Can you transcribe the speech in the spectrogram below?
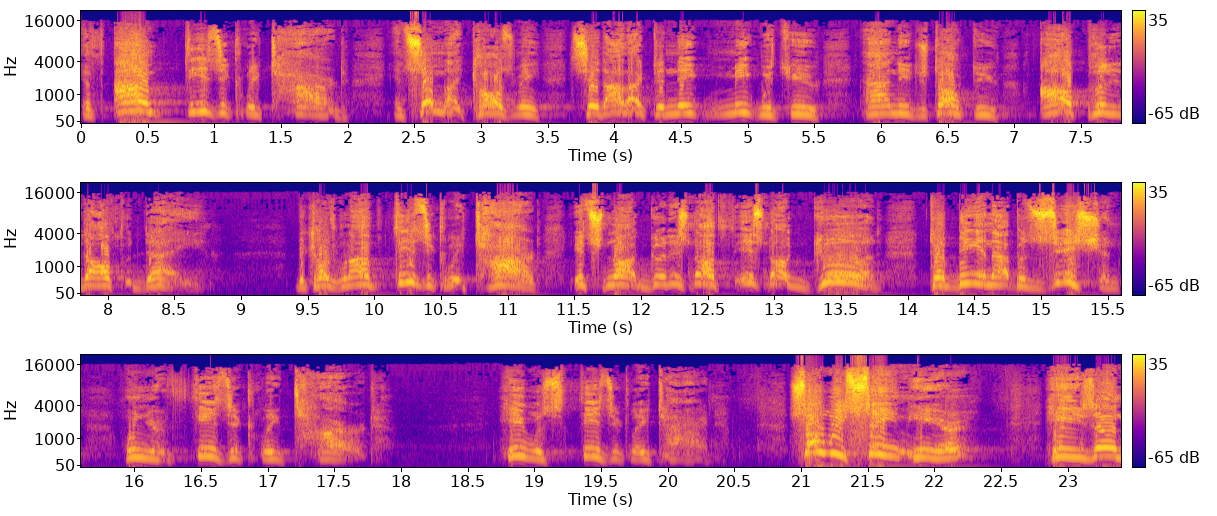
if I'm physically tired and somebody calls me and said I'd like to meet, meet with you, I need to talk to you, I'll put it off a day Because when I'm physically tired, it's not good. It's not, it's not good to be in that position when you're physically tired. He was physically tired. So we see him here. He's on,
